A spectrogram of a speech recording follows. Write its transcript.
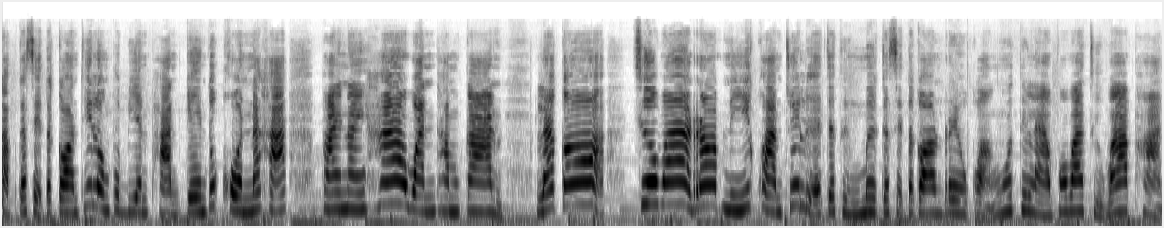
กับเกษตรกรที่ลงทะเบียนผ่านเกณฑ์ทุกคนนะคะ ภายใน 5 วันทำการ แล้วก็เชื่อว่ารอบนี้ความช่วยเหลือจะถึงมือเกษตรกรเร็วกว่างวดที่แล้ว เพราะว่าถือว่าผ่าน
